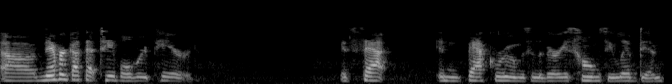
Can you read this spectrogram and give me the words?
uh, never got that table repaired. It sat in back rooms in the various homes he lived in.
